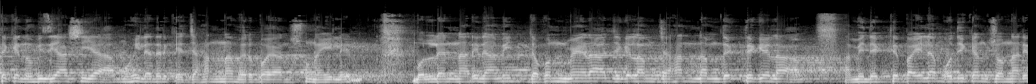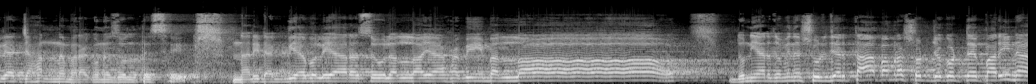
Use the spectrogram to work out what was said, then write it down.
থেকে নবীজি আসিয়া মহিলাদেরকে জাহান্নামের বয়ান শুনাইলেন। বললেন, নারীরা, আমি যখন মেরাজ গেলাম, জাহান্নাম দেখতে গেলাম, আমি দেখতে পাইলাম অধিকাংশ নারীরা জাহান্নামের আগুনে জ্বলতেছে। নারী ডাক দিয়া বলি আর রাসূল আল্লাহ হাবিব আল্লাহ দুনিয়ার জমিনে সূর্যের তাপ আমরা সহ্য করতে পারি না।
